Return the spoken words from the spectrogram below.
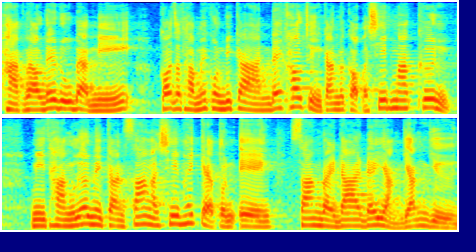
35หากเราได้รู้แบบนี้ก็จะทำให้คนพิการได้เข้าถึงการประกอบอาชีพมากขึ้น มีทางเลือกในการสร้างอาชีพให้แก่ตนเอง สร้างรายได้ได้อย่างยั่งยืน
